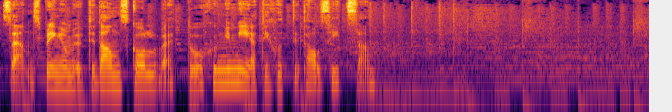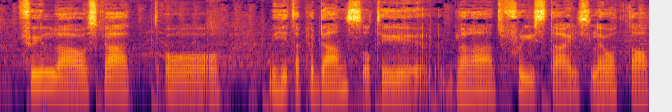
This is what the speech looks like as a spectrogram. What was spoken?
Sen springer de ut till dansgolvet och sjunger med till 70-talshitsen. Fylla och skratt och vi hittar på danser till bland annat freestyles låtar.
